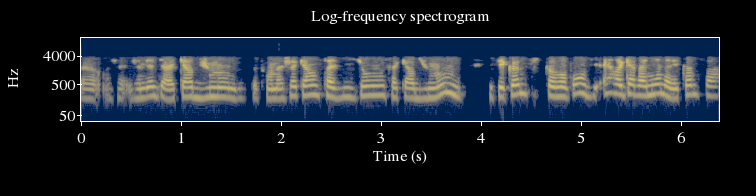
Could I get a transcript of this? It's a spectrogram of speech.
J'aime bien dire la carte du monde parce qu'on a chacun sa vision, sa carte du monde et c'est comme si de temps en temps on dit, eh regarde la mienne elle est comme ça.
